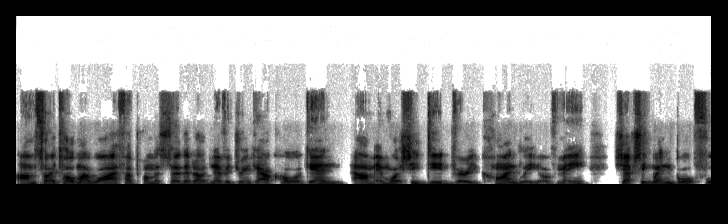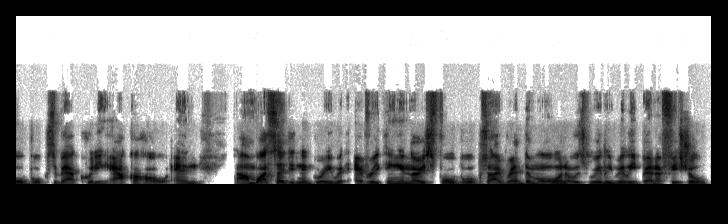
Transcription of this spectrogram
Um, so I told my wife, I promised her that I'd never drink alcohol again. Um, and what she did very kindly of me, she actually went and bought four books about quitting alcohol. And um, whilst I didn't agree with everything in those four books, I read them all and it was really, really beneficial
